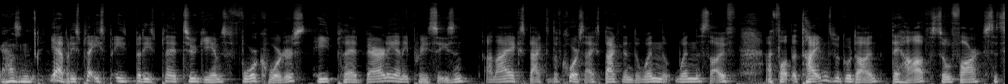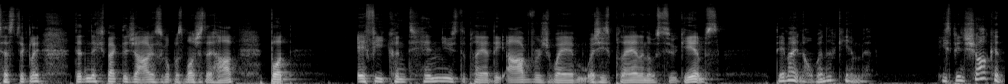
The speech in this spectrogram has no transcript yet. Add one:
Hasn't. Yeah, but he's played. He's, he's, but he's played two games, four quarters. He played barely any preseason, and I expected, of course, I expected him to win the, win the South. I thought the Titans would go down. They have so far statistically. Didn't expect the Jaguars to go up as much as they have. But if he continues to play at the average way in which he's playing in those two games, they might not win the game. He's been shocking,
